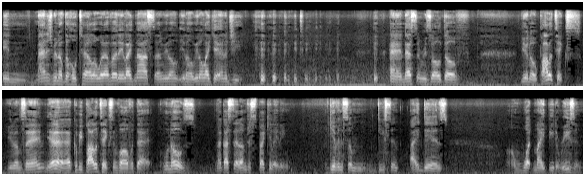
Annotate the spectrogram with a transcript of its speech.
in management of the hotel or whatever, they like, nah, son, we don't, you know, we don't like your energy. and that's the result of you know, politics. You know what I'm saying? Yeah, it could be politics involved with that. Who knows? Like I said, I'm just speculating, giving some decent ideas on what might be the reason.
